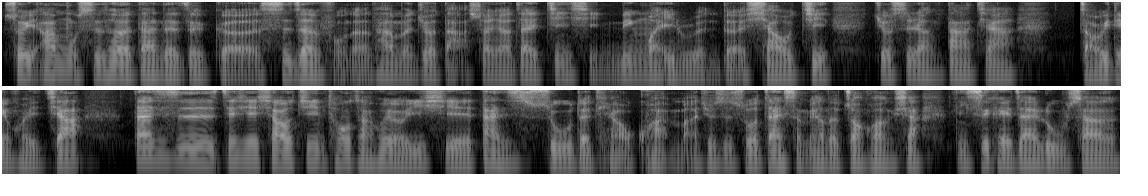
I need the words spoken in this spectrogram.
所以阿姆斯特丹的这个市政府呢，他们就打算要再进行另外一轮的宵禁，就是让大家早一点回家。但是这些宵禁通常会有一些但书的条款嘛，就是说在什么样的状况下你是可以在路上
